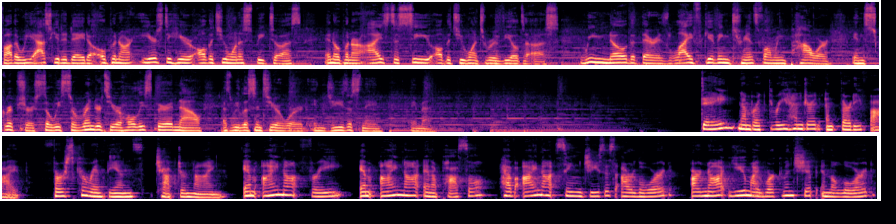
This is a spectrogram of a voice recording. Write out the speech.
Father, we ask you today to open our ears to hear all that you want to speak to us and open our eyes to see all that you want to reveal to us. We know that there is life giving, transforming power in Scripture, so we surrender to your Holy Spirit now as we listen to your word. In Jesus' name, amen. Day number 335, 1 Corinthians chapter 9. Am I not free? Am I not an apostle? Have I not seen Jesus our Lord? Are not you my workmanship in the Lord?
